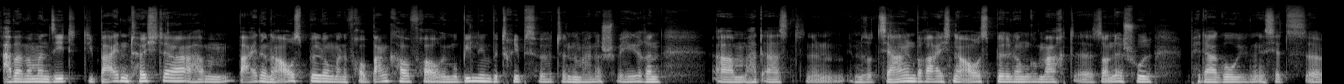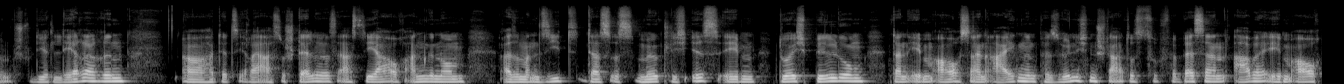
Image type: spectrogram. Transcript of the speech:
aber wenn man sieht, die beiden Töchter haben beide eine Ausbildung, meine Frau Bankkauffrau, Immobilienbetriebswirtin, meine Schwägerin ähm, hat erst im, im, sozialen Bereich eine Ausbildung gemacht, äh, Sonderschulpädagogik ist jetzt äh, studiert Lehrerin. äh, hat jetzt ihre erste Stelle, das erste Jahr auch angenommen. Also man sieht, dass es möglich ist, eben durch Bildung dann eben auch seinen eigenen persönlichen Status zu verbessern, aber eben auch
